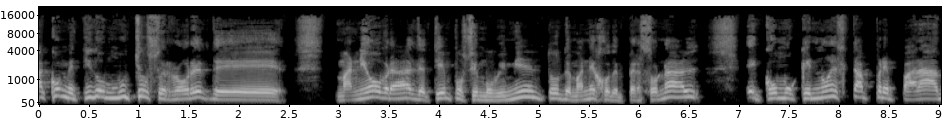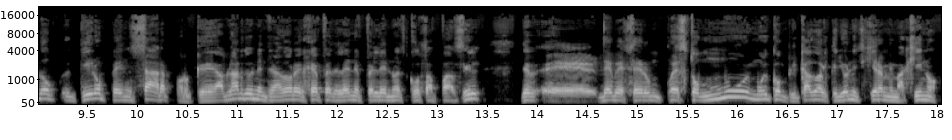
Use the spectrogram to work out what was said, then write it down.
ha cometido muchos errores de maniobras, de tiempos y movimientos, de manejo de personal, eh, como que no está preparado, quiero pensar, porque hablar de un entrenador en jefe del NFL no es cosa fácil, eh, debe ser un puesto muy, muy complicado al que yo ni siquiera me imagino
